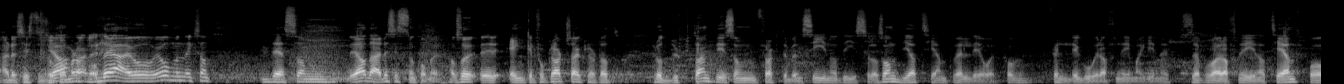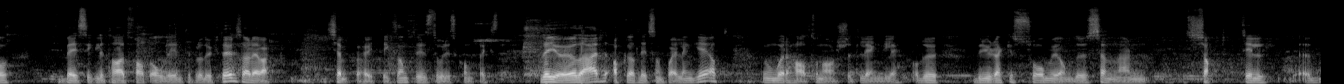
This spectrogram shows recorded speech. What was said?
Er det siste som Ja, kommer, da? og eller? det er jo, jo, men ikke sant det som, Ja, det er det siste som kommer. Altså, Enkelt forklart så er det klart at produkttank, de som frakter bensin og diesel og sånn, de har tjent veldig i år på veldig gode raffinerimarginer. Se på hva raffineriene har tjent på basically ta et fat olje inn til produkter, så har det vært kjempehøyt ikke sant, i historisk kontekst. Det gjør jo der, akkurat litt som på LNG, at du må bare ha tonnasje tilgjengelig. Og du bryr deg ikke så mye om du sender den kjapt til eh,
